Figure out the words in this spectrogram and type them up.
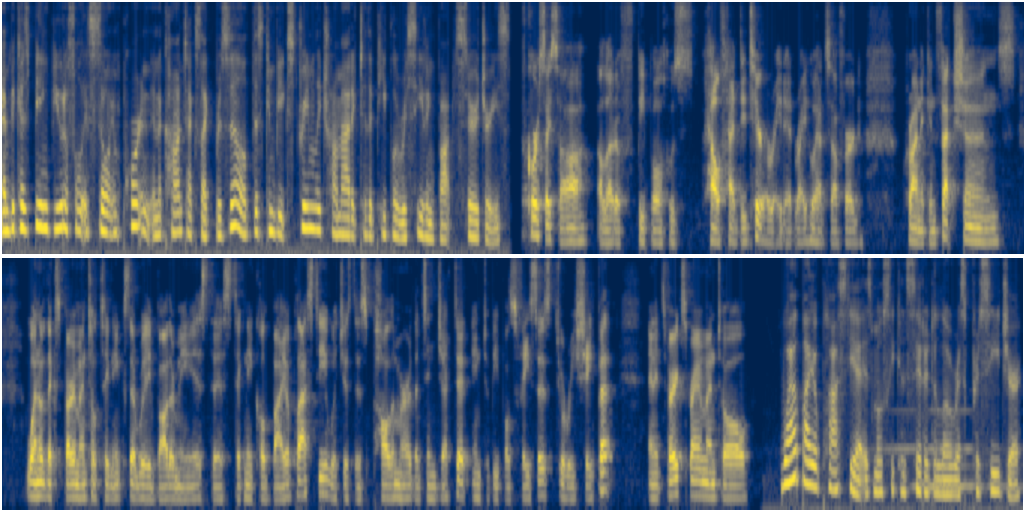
And because being beautiful is so important in a context like Brazil, this can be extremely traumatic to the people receiving botched surgeries. Of course, I saw a lot of people whose health had deteriorated, right? Who had suffered chronic infections. One of the experimental techniques that really bother me is this technique called bioplasty, which is this polymer that's injected into people's faces to reshape it. And it's very experimental. While bioplastia is mostly considered a low risk procedure,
